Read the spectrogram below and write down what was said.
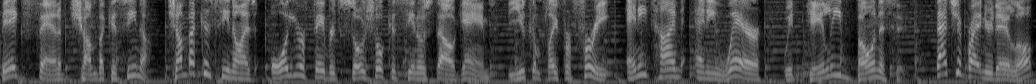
big fan of Chumba Casino. Chumba Casino has all your favorite social casino style games that you can play for free anytime, anywhere with daily bonuses. That should brighten your day a little.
